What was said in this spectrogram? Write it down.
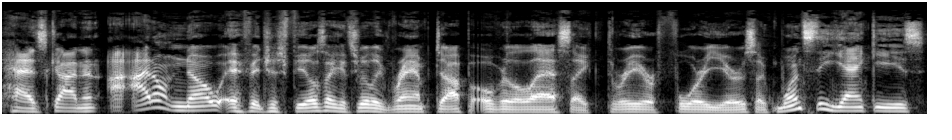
has gotten. And I, I don't know if it just feels like it's really ramped up over the last like three or four years. Like once the Yankees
